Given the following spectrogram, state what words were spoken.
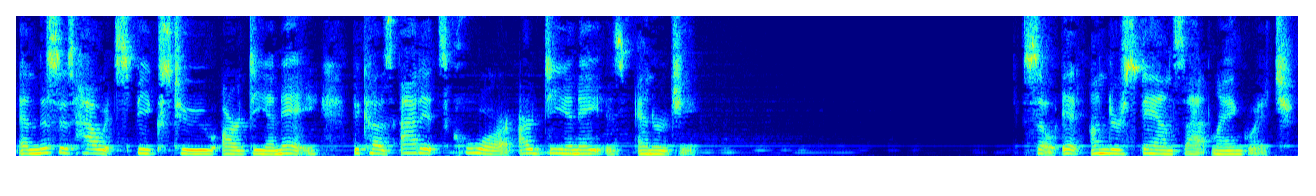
and this is how it speaks to our DNA, because at its core, our DNA is energy. So it understands that language.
